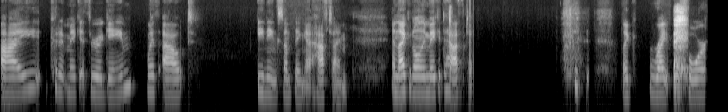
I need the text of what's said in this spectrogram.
I couldn't make it through a game without eating something at halftime. And I could only make it to halftime like right before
